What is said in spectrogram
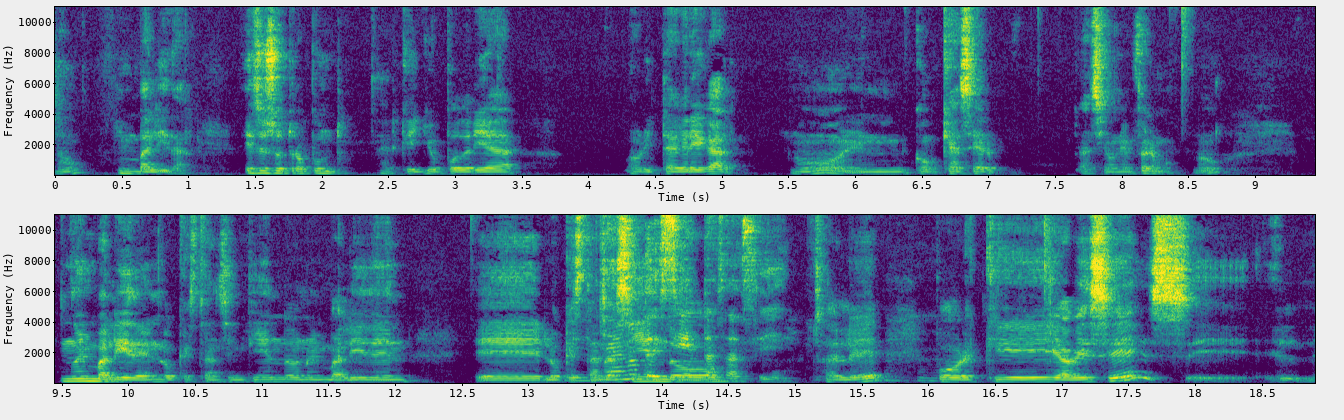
¿no? Invalidar. Ese es otro punto al que yo podría ahorita agregar, ¿no? En qué hacer hacia un enfermo, ¿no? No invaliden lo que están sintiendo, no invaliden eh, lo que están ya haciendo. no te sientas así. ¿Sale? Porque a veces eh, el,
